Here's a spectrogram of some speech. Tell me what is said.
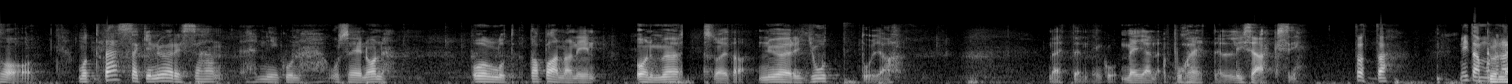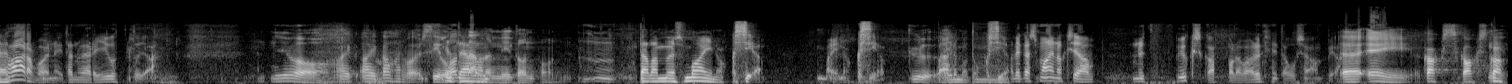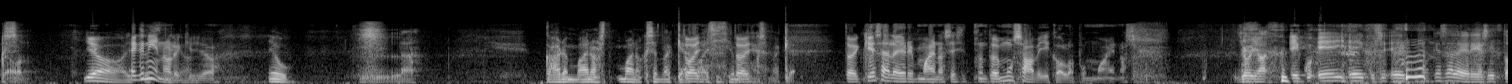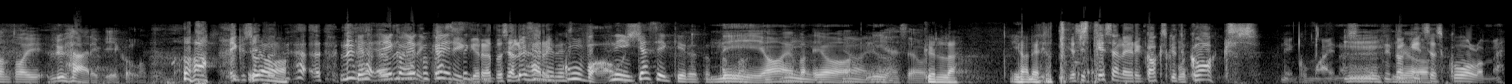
Joo. Mutta tässäkin nyörissähän, niin kuin usein on ollut tapana, niin on myös noita nyörijuttuja näiden niin kuin meidän puheiden lisäksi. Totta. Niitä on muuten Kyllä. aika harvoin niitä nyörijuttuja. Joo, aika, aika harvoin. Silloin täällä tällöin on- niitä on, on Mm. Täällä on myös mainoksia. Mainoksia. kyllä. Ilmoituksia. Olikas mainoksia nyt yksi kappale vai oliko niitä useampia? Ö, ei, kaksi, kaksi, Kaksi. niitä on. Joo. Eikö niin olikin joo? Joo. Kyllä. Kahden mainos, mainoksen väkeä Toi- vai siis toi- ilmoituksen väkeä. Toi kesäleirin mainos ja sitten on toi musaviikonlopun mainos. Joo, ja ei kun, ei, ei, kun, se, ei, kun on kesäleiri ja sitten on toi lyhäri viikonloppu. Eikö se Joo. ole lyhä, lyhä, Ke- eikö- lyhärin eikö- käsikirjoitus ja lyhärin käsikirjoitus- kuvaus? Niin, käsikirjoitus. Niin, aivan, Niin, joo, joo, niinhän joo. se on. Kyllä. Ihan Ja ehdottomasti. sitten kesäleirin 22 niin kuin mainos. Mm, Niitä onkin joo. itse asiassa kolme.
